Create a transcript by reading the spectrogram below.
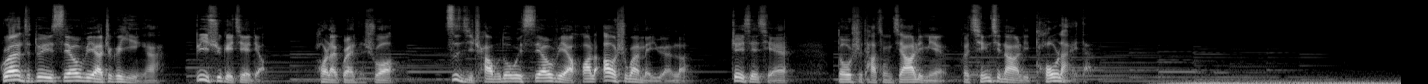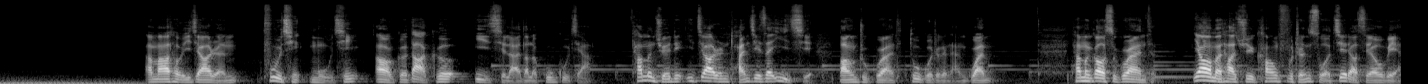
Grant 对 Sylvia 这个瘾啊，必须给戒掉。后来 Grant 说，自己差不多为 Sylvia 花了二十万美元了，这些钱都是他从家里面和亲戚那里偷来的。阿玛托一家人，父亲、母亲、二哥、大哥一起来到了姑姑家。他们决定一家人团结在一起，帮助 Grant 度过这个难关。他们告诉 Grant，要么他去康复诊所戒掉 Sylvia，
